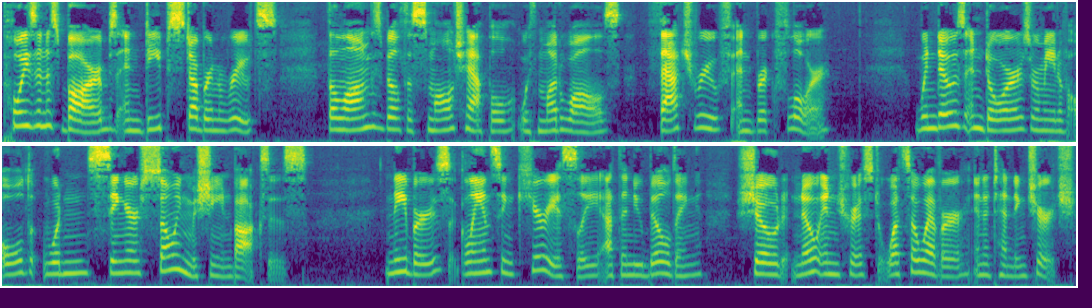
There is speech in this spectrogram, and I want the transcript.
poisonous barbs and deep, stubborn roots, the Longs built a small chapel with mud walls, thatch roof, and brick floor. Windows and doors were made of old wooden Singer sewing machine boxes. Neighbors, glancing curiously at the new building, showed no interest whatsoever in attending church.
